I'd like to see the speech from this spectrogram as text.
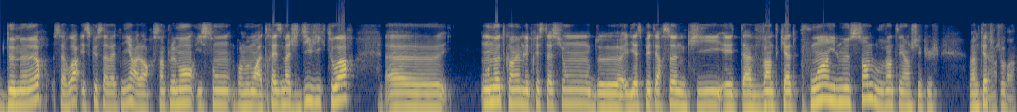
demeure, savoir est-ce que ça va tenir. Alors simplement, ils sont pour le moment à 13 matchs, 10 victoires. Euh, on note quand même les prestations de Elias Peterson qui est à 24 points, il me semble, ou 21, je sais plus. 24, je crois.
